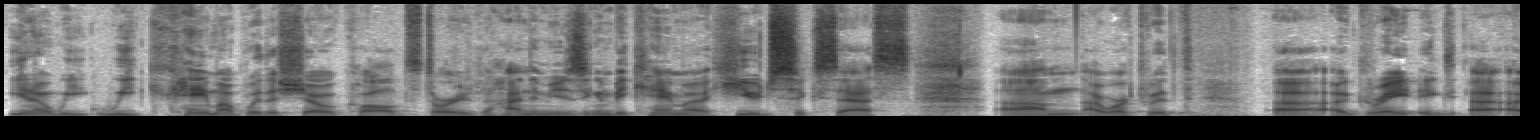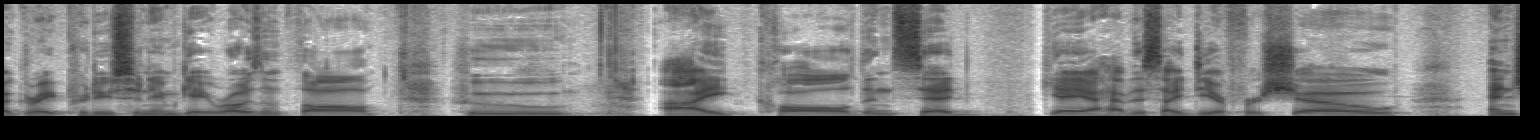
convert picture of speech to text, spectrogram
you know, we, we came up with a show called Stories Behind the Music and became a huge success. Um, I worked with uh, a great a great producer named Gay Rosenthal, who I called and said, "Gay, I have this idea for a show," and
